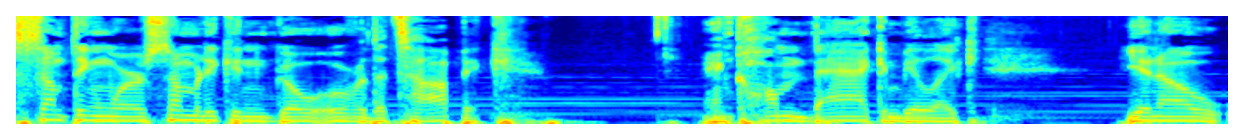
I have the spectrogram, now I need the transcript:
something where somebody can go over the topic and come back and be like, you know,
